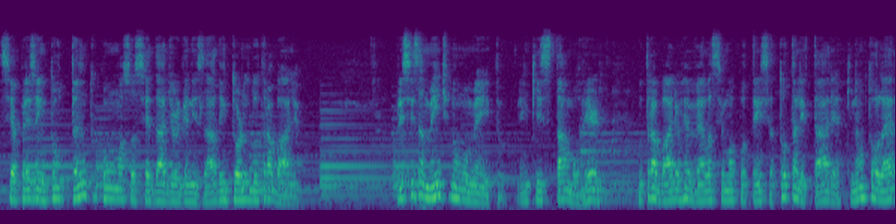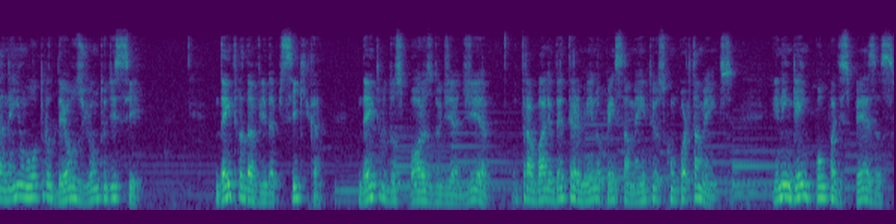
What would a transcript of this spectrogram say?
se apresentou tanto como uma sociedade organizada em torno do trabalho. Precisamente no momento em que está a morrer, o trabalho revela-se uma potência totalitária que não tolera nenhum outro Deus junto de si. Dentro da vida psíquica, dentro dos poros do dia a dia, o trabalho determina o pensamento e os comportamentos, e ninguém poupa despesas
